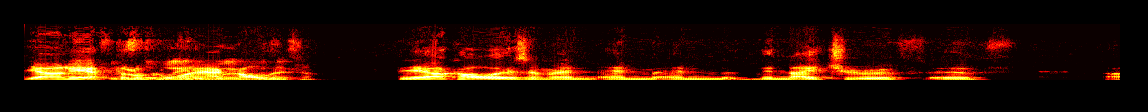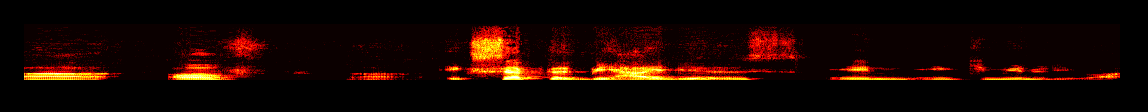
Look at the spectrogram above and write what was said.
you only have to look at my to work with alcoholism. The alcoholism and, and, and the nature of, of, uh, of uh, accepted behaviors in, in community, right?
